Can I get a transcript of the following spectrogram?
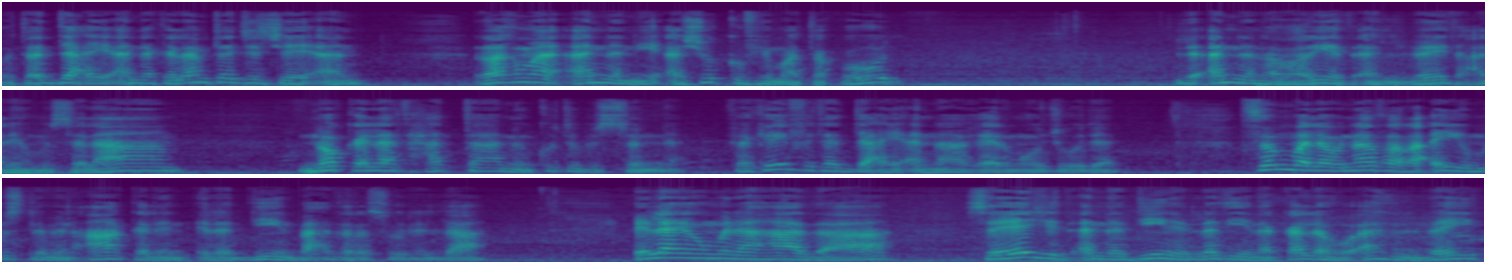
وتدعي أنك لم تجد شيئا. رغم أنني أشك فيما تقول لأن نظرية أهل البيت عليهم السلام نقلت حتى من كتب السنة. فكيف تدعي أنها غير موجودة؟ ثم لو نظر أي مسلم عاقل إلى الدين بعد رسول الله إلى يومنا هذا سيجد أن الدين الذي نقله أهل البيت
